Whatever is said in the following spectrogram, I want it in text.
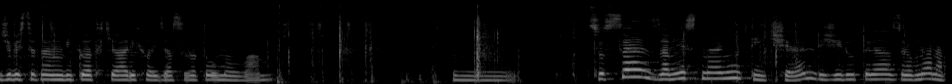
že byste ten výklad chtěla rychleji, já se za to omlouvám. Hmm, co se zaměstnání týče, když jdu teda zrovna na,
